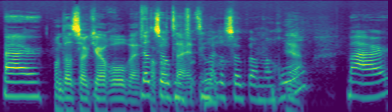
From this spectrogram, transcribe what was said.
Maar want dat is ook jouw rol bij dat is, ook mijn- dat is ook wel mijn rol. Ja. Maar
